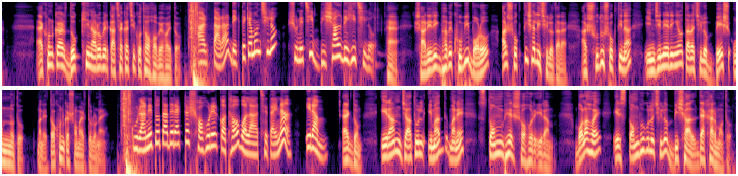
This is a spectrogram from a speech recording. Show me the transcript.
এখনকার দক্ষিণ আরবের কাছাকাছি কোথাও হবে হয়তো। আর তারা দেখতে কেমন ছিল? শুনেছি বিশাল দেহি ছিল। হ্যাঁ শারীরিকভাবে খুবই বড় আর শক্তিশালী ছিল তারা। আর শুধু শক্তি না ইঞ্জিনিয়ারিংয়েও তারা ছিল বেশ উন্নত মানে তখনকার সময়ের তুলনায়। কুরআনে তো তাদের একটা শহরের কথাও বলা আছে তাই না? এরাম। একদম। এরাম জাতুল ইমাদ মানে স্তম্ভের শহর ইরাম বলা হয় এর স্তম্ভগুলো ছিল বিশাল দেখার মতো।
